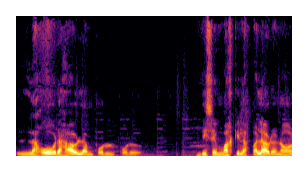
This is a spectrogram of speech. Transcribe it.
las obras hablan por, por, dicen más que las palabras, ¿no?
